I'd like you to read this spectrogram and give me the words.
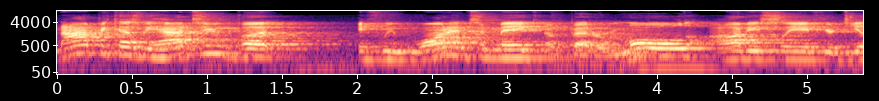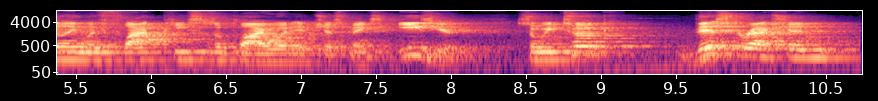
Not because we had to, but if we wanted to make a better mold, obviously if you're dealing with flat pieces of plywood, it just makes it easier. So we took this direction,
